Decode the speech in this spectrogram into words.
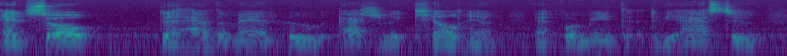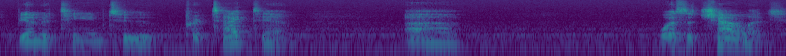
and so to have the man who actually killed him and for me to, to be asked to be on the team to protect him uh, was a challenge.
